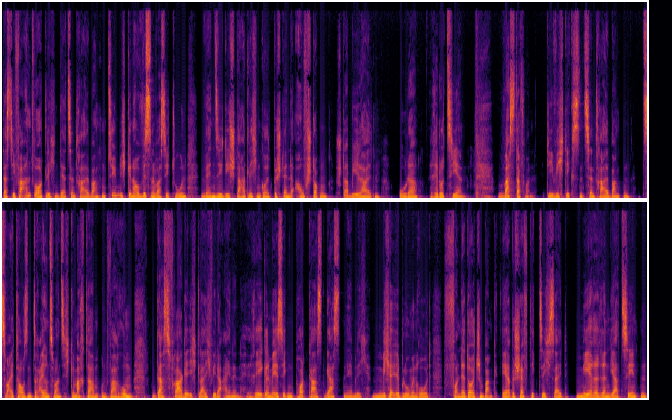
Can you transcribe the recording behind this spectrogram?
dass die Verantwortlichen der Zentralbanken ziemlich genau wissen, was sie tun, wenn sie die staatlichen Goldbestände aufstocken, stabil halten oder reduzieren. Was davon die wichtigsten Zentralbanken 2023 gemacht haben und warum, das frage ich gleich wieder einen regelmäßigen Podcast-Gast, nämlich Michael Blumenroth von der Deutschen Bank. Er beschäftigt sich seit mehreren Jahrzehnten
